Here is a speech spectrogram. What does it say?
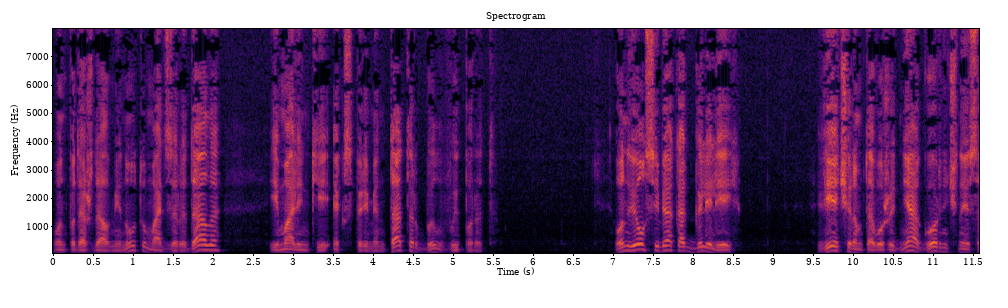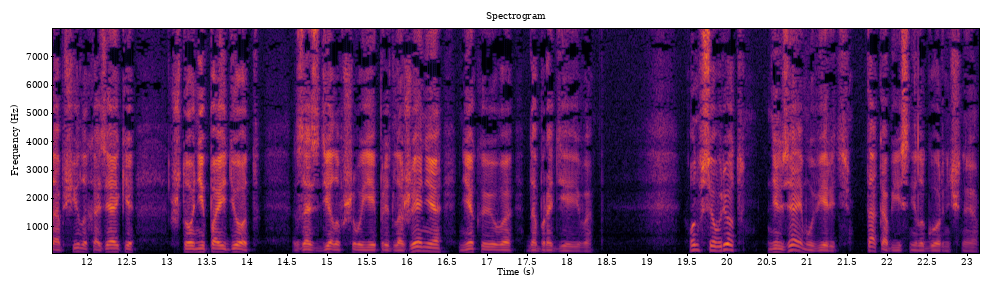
Он подождал минуту, мать зарыдала, и маленький экспериментатор был выпорот. Он вел себя как Галилей. Вечером того же дня горничная сообщила хозяйке, что не пойдет за сделавшего ей предложение некоего Добродеева. Он все врет, нельзя ему верить, так объяснила горничная.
